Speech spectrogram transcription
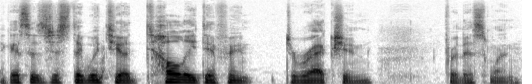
I guess it's just they went to a totally different direction for this one.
